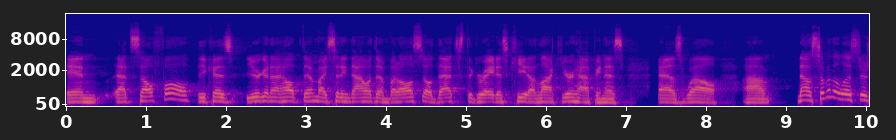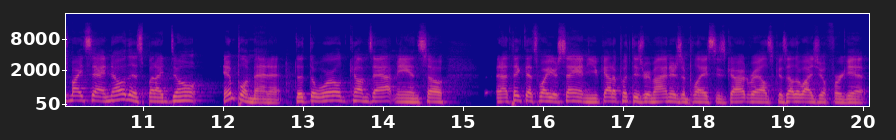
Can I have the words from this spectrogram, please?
and that's self full because you're going to help them by sitting down with them. But also, that's the greatest key to unlock your happiness as well. Um, now, some of the listeners might say, I know this, but I don't implement it, that the world comes at me. And so, and I think that's why you're saying you've got to put these reminders in place, these guardrails, because otherwise you'll forget.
